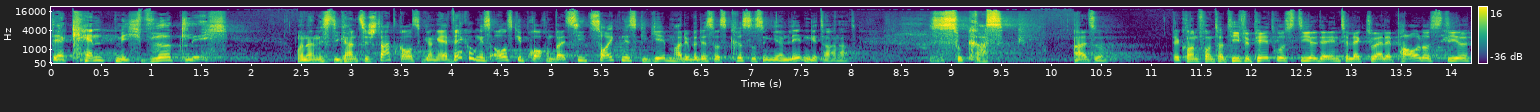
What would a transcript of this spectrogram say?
Der kennt mich wirklich. Und dann ist die ganze Stadt rausgegangen. Erweckung ist ausgebrochen, weil sie Zeugnis gegeben hat über das, was Christus in ihrem Leben getan hat. Das ist so krass. Also, der konfrontative Petrus-Stil, der intellektuelle Paulus-Stil,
